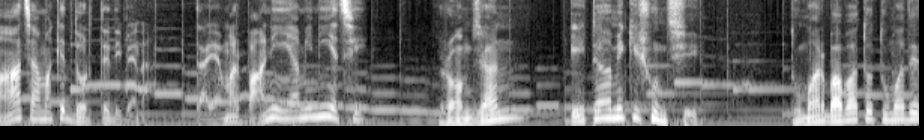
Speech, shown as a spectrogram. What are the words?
মাছ আমাকে ধরতে দিবে না তাই আমার পানি আমি নিয়েছি। রমজান এটা আমি কি শুনছি? তোমার বাবা তো তোমাদের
